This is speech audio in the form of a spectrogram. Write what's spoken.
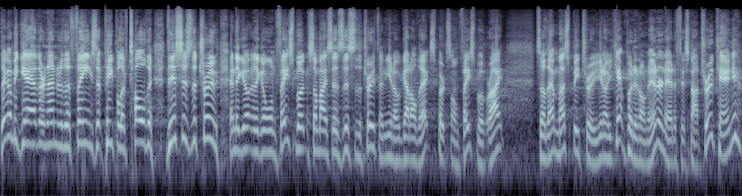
They're going to be gathering under the things that people have told them. This is the truth. And they go, they go on Facebook and somebody says, This is the truth. And, you know, got all the experts on Facebook, right? So that must be true. You know, you can't put it on the internet if it's not true, can you?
